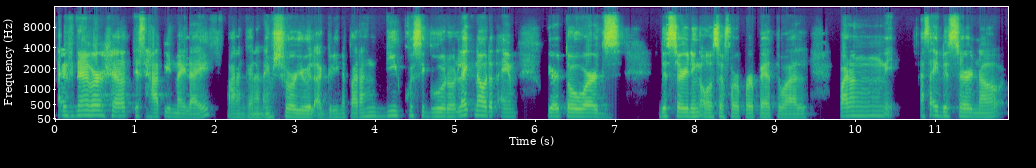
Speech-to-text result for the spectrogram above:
I've never felt this happy in my life. Parang ganun. I'm sure you will agree na parang hindi ko siguro, like now that I'm, we are towards discerning also for perpetual, parang as I discern now,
